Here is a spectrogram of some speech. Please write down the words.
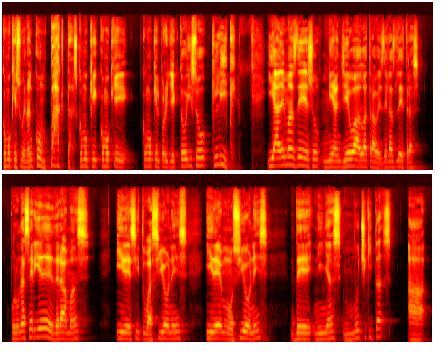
como que suenan compactas, como que, como que, como que el proyecto hizo clic. Y además de eso, me han llevado a través de las letras por una serie de dramas y de situaciones y de emociones de niñas muy chiquitas a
